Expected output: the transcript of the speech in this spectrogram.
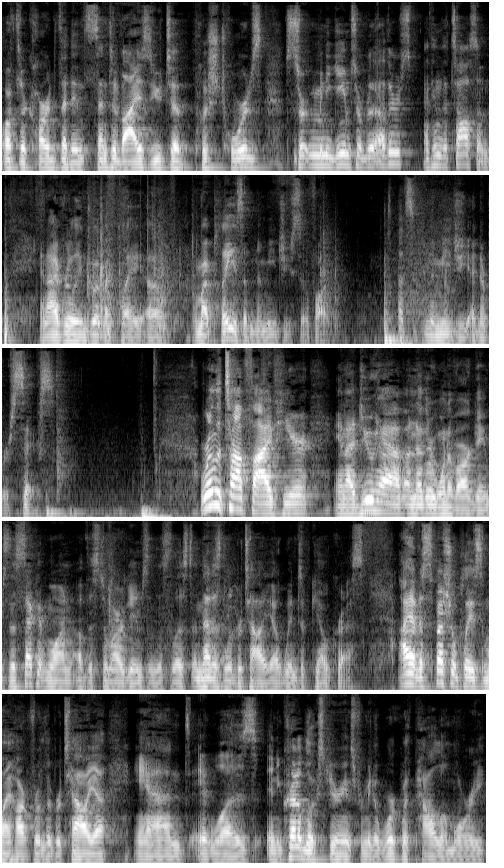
or if there are cards that incentivize you to push towards certain mini games over others, I think that's awesome. And I've really enjoyed my play of or my plays of Namiji so far. That's Namiji at number six. We're in the top five here, and I do have another one of our games, the second one of the Stonemaier games on this list, and that is Libertalia Winds of Galecrest. I have a special place in my heart for Libertalia, and it was an incredible experience for me to work with Paolo Mori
